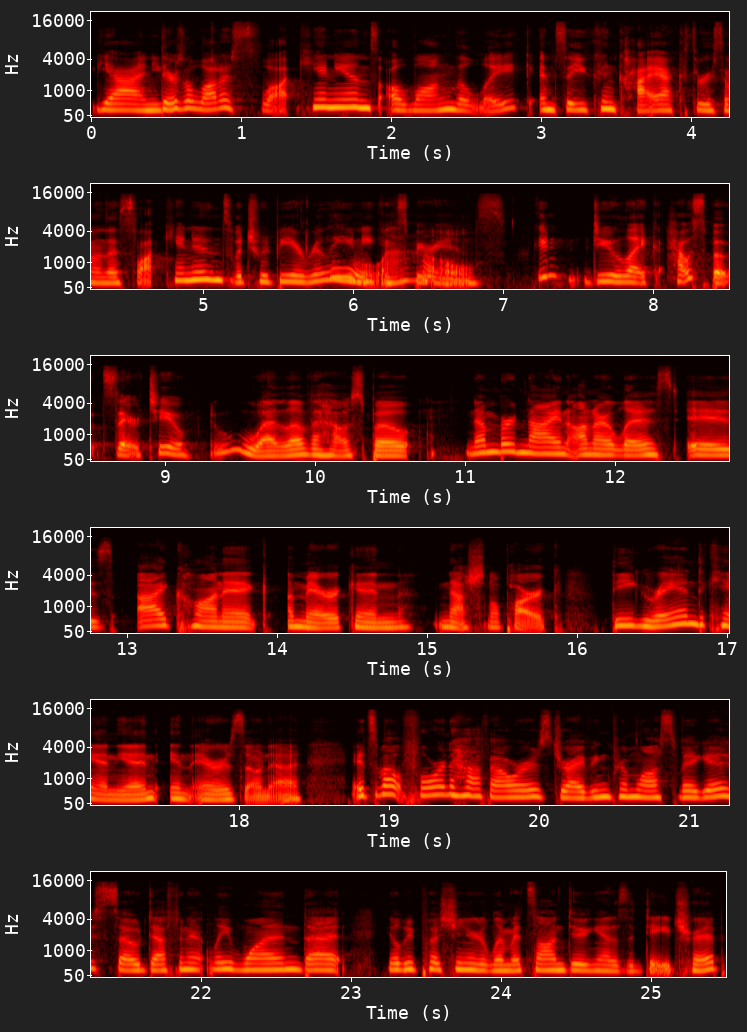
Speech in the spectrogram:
Yeah, and there's a lot of slot canyons along the lake, and so you can kayak through some of the slot canyons, which would be a really Ooh, unique wow. experience. You can do like houseboats there too. Ooh, I love a houseboat. Number nine on our list is iconic American National Park, the Grand Canyon in Arizona. It's about four and a half hours driving from Las Vegas, so definitely one that you'll be pushing your limits on doing it as a day trip.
